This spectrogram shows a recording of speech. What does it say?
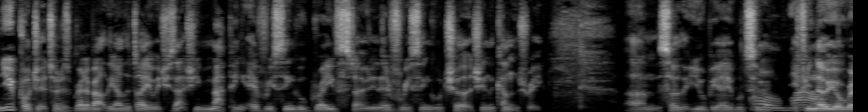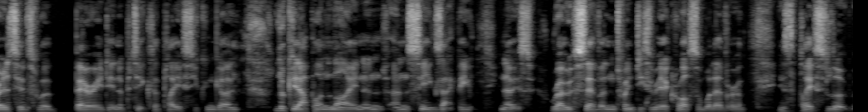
new project I just read about the other day, which is actually mapping every single gravestone in every single church in the country um, so that you'll be able to, oh, wow. if you know your relatives were buried in a particular place, you can go and look it up online and, and see exactly, you know, it's row 7, 23 across or whatever is the place to look.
